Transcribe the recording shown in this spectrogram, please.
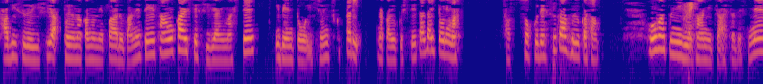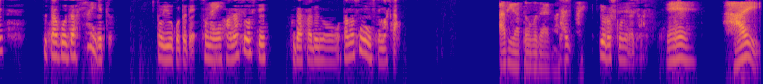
旅する石や豊中のネパールバネ亭さんを介して知り合いまして、イベントを一緒に作ったり、仲良くしていただいております。早速ですが、風花さん。5月23日、明日ですね。双子座新月ということで、そのお話をしてくださるのを楽しみにしてました。ありがとうございます。はいよろしくお願いします。ええはい。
